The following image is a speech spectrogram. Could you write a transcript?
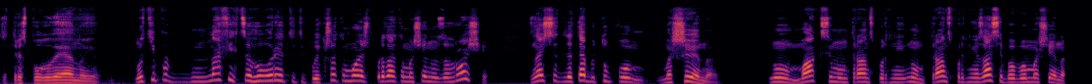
За 3,5. Ну, типу, нафіг це говорити. Типу, якщо ти можеш продати машину за гроші, значить це для тебе тупо машина. Ну, максимум транспортний, ну, транспортний засіб або машина.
